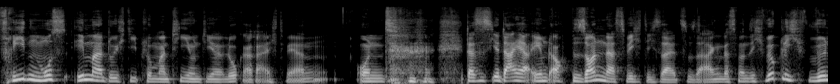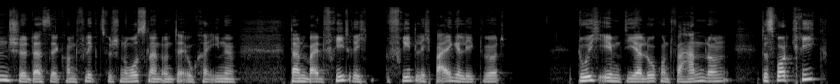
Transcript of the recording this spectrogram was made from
Frieden muss immer durch Diplomatie und Dialog erreicht werden. Und dass es ihr daher eben auch besonders wichtig sei zu sagen, dass man sich wirklich wünsche, dass der Konflikt zwischen Russland und der Ukraine dann bald friedlich, friedlich beigelegt wird durch eben Dialog und Verhandlungen. Das Wort Krieg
